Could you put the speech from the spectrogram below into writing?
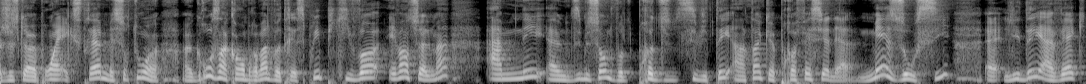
jusqu'à un point extrême, mais surtout un, gros encombrement de votre esprit, puis qui va éventuellement amener à une diminution de votre productivité en tant que professionnel. Mais aussi, euh, l'idée avec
